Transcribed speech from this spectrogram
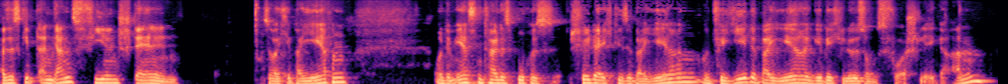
Also es gibt an ganz vielen Stellen solche Barrieren. Und im ersten Teil des Buches schilder ich diese Barrieren und für jede Barriere gebe ich Lösungsvorschläge an,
